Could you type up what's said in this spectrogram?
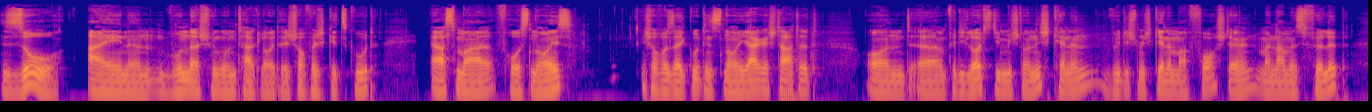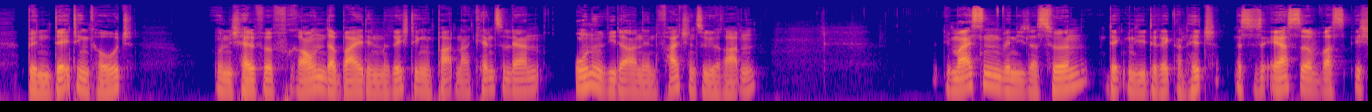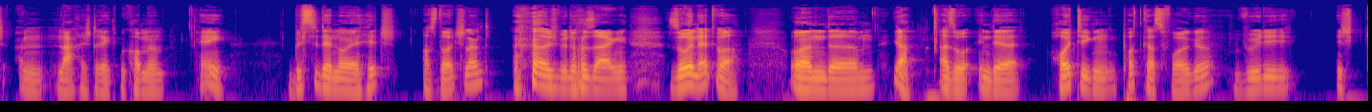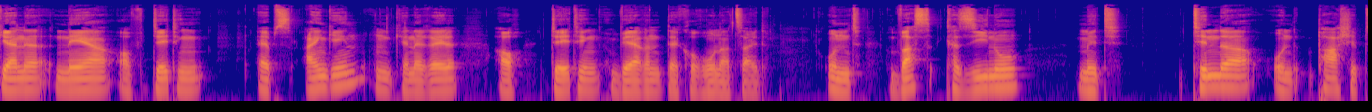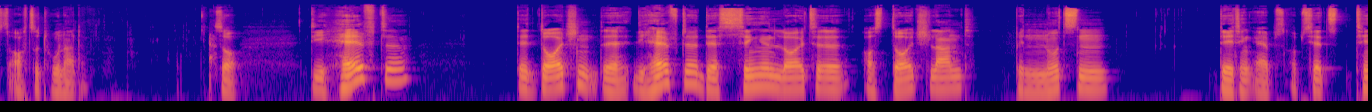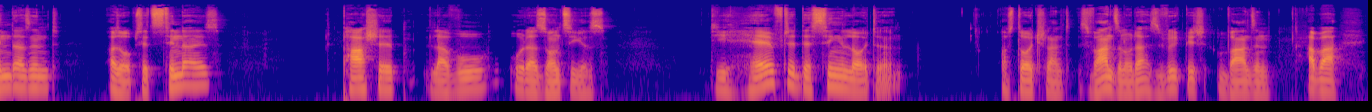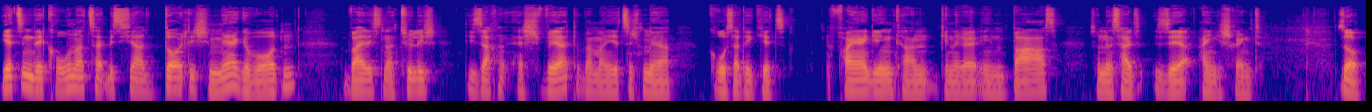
So, einen wunderschönen guten Tag, Leute. Ich hoffe, euch geht's gut. Erstmal frohes Neues. Ich hoffe, ihr seid gut ins neue Jahr gestartet. Und äh, für die Leute, die mich noch nicht kennen, würde ich mich gerne mal vorstellen. Mein Name ist Philipp, bin Dating Coach und ich helfe Frauen dabei, den richtigen Partner kennenzulernen, ohne wieder an den falschen zu geraten. Die meisten, wenn die das hören, denken die direkt an Hitch. Das ist das Erste, was ich an Nachricht direkt bekomme. Hey, bist du der neue Hitch aus Deutschland? ich würde nur sagen, so in etwa. Und ähm, ja, also in der heutigen Podcast-Folge würde ich gerne näher auf Dating-Apps eingehen und generell auch Dating während der Corona-Zeit. Und was Casino mit Tinder und Parships auch zu tun hat. So, die Hälfte der Deutschen, der, die Hälfte der Single-Leute aus Deutschland benutzen Dating-Apps. Ob es jetzt Tinder sind, also ob es jetzt Tinder ist, Parship, Lavu oder sonstiges. Die Hälfte der Single-Leute aus Deutschland ist Wahnsinn, oder? Ist wirklich Wahnsinn. Aber jetzt in der Corona-Zeit ist ja deutlich mehr geworden, weil es natürlich die Sachen erschwert, weil man jetzt nicht mehr großartig jetzt feiern gehen kann, generell in Bars, sondern ist halt sehr eingeschränkt. So,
